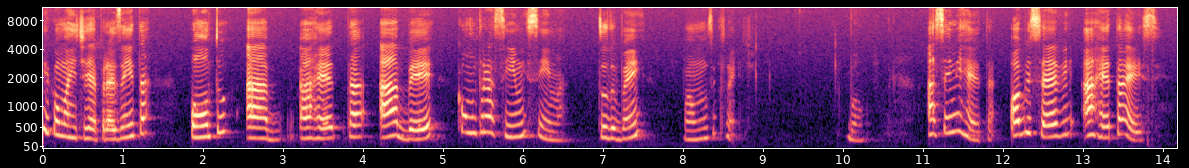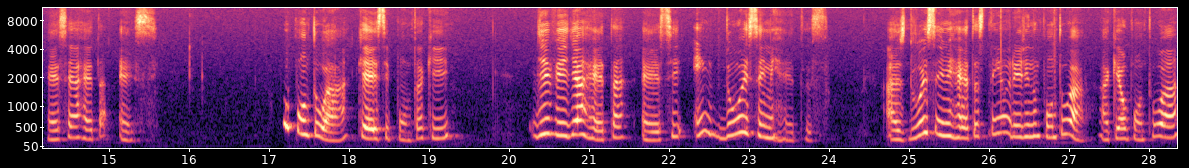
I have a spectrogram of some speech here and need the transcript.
E como a gente representa? Ponto A, a reta AB com um tracinho em cima. Tudo bem? Vamos em frente. Bom, a semi-reta. Observe a reta S. Essa é a reta S. O ponto A, que é esse ponto aqui, divide a reta S em duas semi-retas. As duas semi-retas têm origem no ponto A. Aqui é o ponto A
